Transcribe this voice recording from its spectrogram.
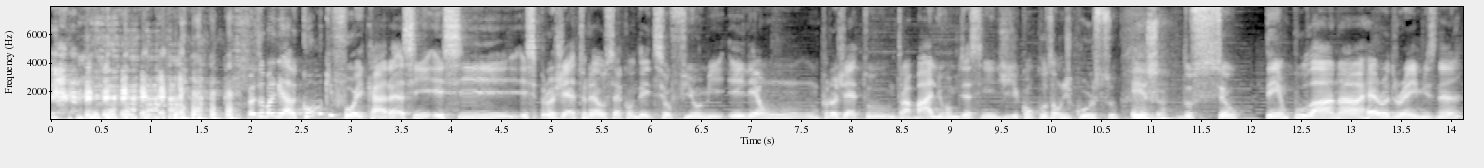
Mas, ô Banguela, como que foi, cara? Assim, esse, esse projeto, né, o Second Date, seu filme, ele é um, um projeto, um trabalho, vamos dizer assim, de conclusão de curso Isso. do seu tempo lá na Harold Ramis, né?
